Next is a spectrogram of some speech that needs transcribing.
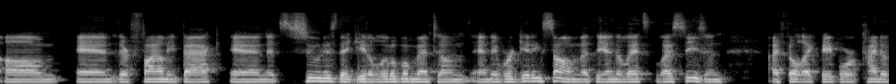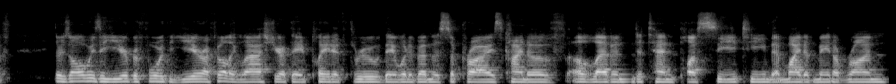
Um, and they're finally back. And as soon as they get a little momentum, and they were getting some at the end of last, last season, I felt like they were kind of there's always a year before the year. I felt like last year, if they played it through, they would have been the surprise kind of 11 to 10 plus C team that might have made a run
